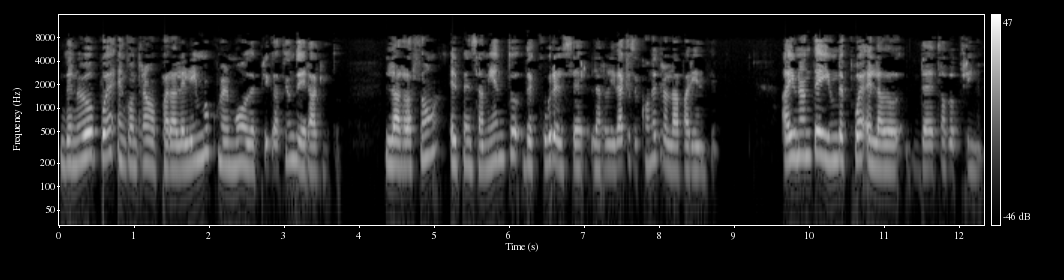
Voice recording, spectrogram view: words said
De nuevo, pues, encontramos paralelismos con el modo de explicación de Heráclito. La razón, el pensamiento, descubre el ser, la realidad que se esconde tras la apariencia. Hay un antes y un después en la de estas doctrinas.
